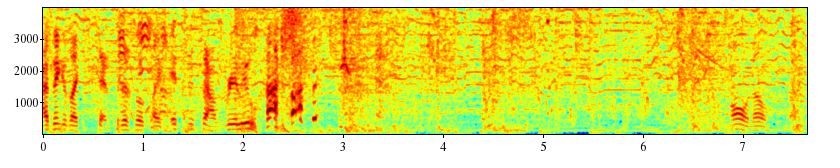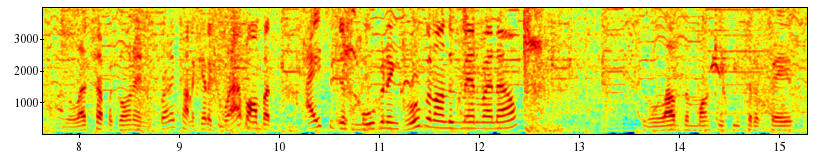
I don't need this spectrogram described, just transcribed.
I think it's like sensitive, so it's like, it just sounds really loud. oh no. Let's have it going in front of trying to get a grab on, but Ice is just moving and grooving on this man right now. Love the monkey feet to the face.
